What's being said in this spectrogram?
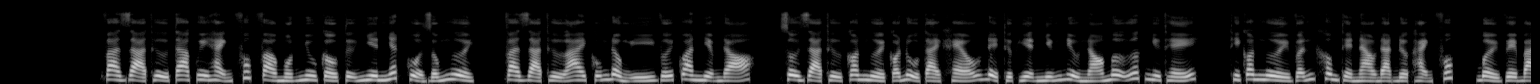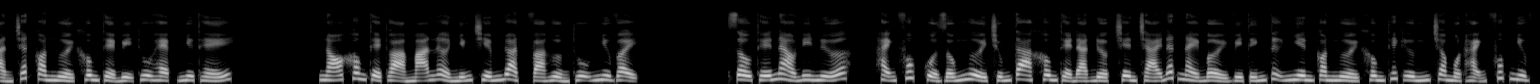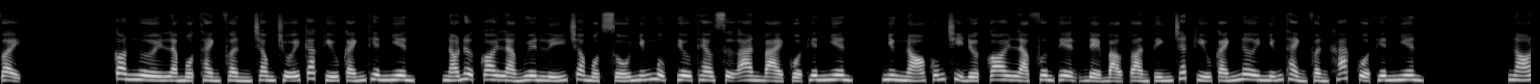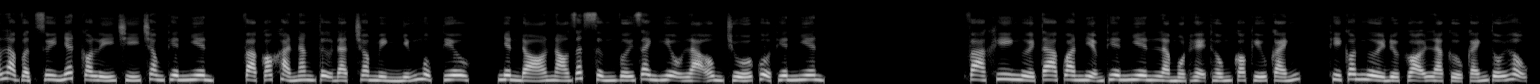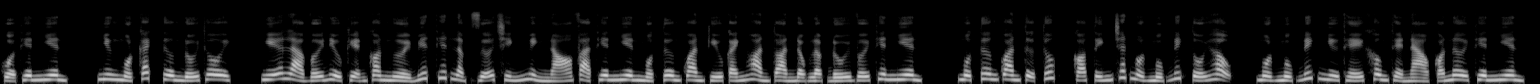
Và giả thử ta quy hạnh phúc vào một nhu cầu tự nhiên nhất của giống người, và giả thử ai cũng đồng ý với quan niệm đó, rồi giả thử con người có đủ tài khéo để thực hiện những điều nó mơ ước như thế, thì con người vẫn không thể nào đạt được hạnh phúc, bởi về bản chất con người không thể bị thu hẹp như thế. Nó không thể thỏa mãn ở những chiếm đoạt và hưởng thụ như vậy. Dầu thế nào đi nữa, hạnh phúc của giống người chúng ta không thể đạt được trên trái đất này bởi vì tính tự nhiên con người không thích ứng cho một hạnh phúc như vậy. Con người là một thành phần trong chuỗi các cứu cánh thiên nhiên, nó được coi là nguyên lý cho một số những mục tiêu theo sự an bài của thiên nhiên, nhưng nó cũng chỉ được coi là phương tiện để bảo toàn tính chất cứu cánh nơi những thành phần khác của thiên nhiên. Nó là vật duy nhất có lý trí trong thiên nhiên, và có khả năng tự đặt cho mình những mục tiêu, nhân đó nó rất xứng với danh hiệu là ông chúa của thiên nhiên. Và khi người ta quan niệm thiên nhiên là một hệ thống có cứu cánh, thì con người được gọi là cửu cánh tối hậu của thiên nhiên, nhưng một cách tương đối thôi, nghĩa là với điều kiện con người biết thiết lập giữa chính mình nó và thiên nhiên một tương quan cứu cánh hoàn toàn độc lập đối với thiên nhiên, một tương quan tự túc, có tính chất một mục đích tối hậu, một mục đích như thế không thể nào có nơi thiên nhiên.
